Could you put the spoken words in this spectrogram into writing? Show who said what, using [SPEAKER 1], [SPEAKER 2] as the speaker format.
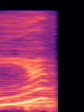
[SPEAKER 1] Yep.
